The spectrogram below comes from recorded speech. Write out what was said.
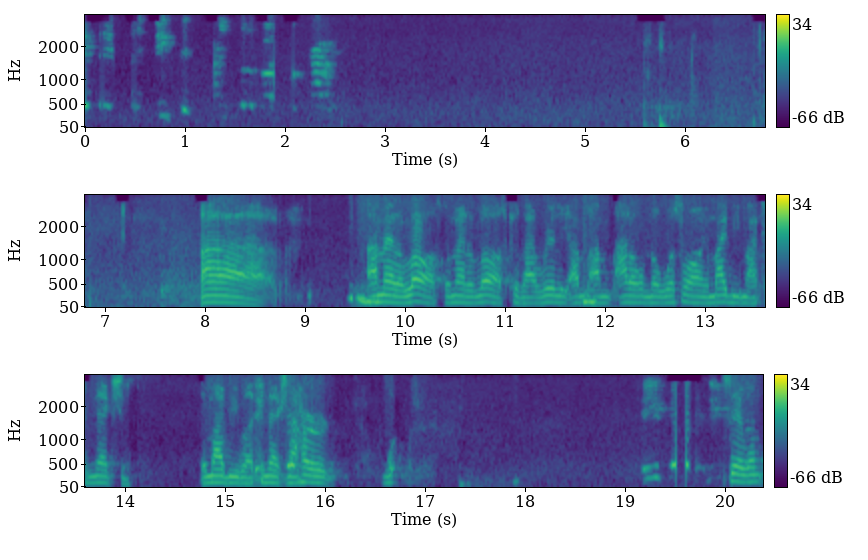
if they defense, how do you feel about those comments? Uh, I'm at a loss. I'm at a loss because I really, I'm, I'm, I don't know what's wrong. It might be my connection. It might be my connection. I heard. What, Do you feel, do you one.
